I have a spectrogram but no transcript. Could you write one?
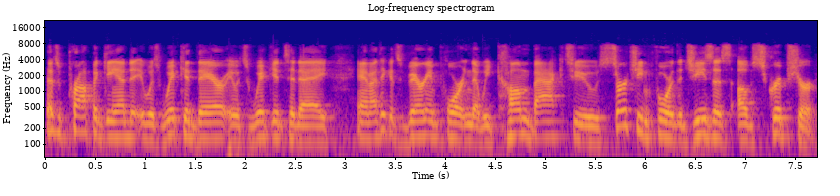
That's propaganda propaganda. It was wicked there. It was wicked today. And I think it's very important that we come back to searching for the Jesus of Scripture,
